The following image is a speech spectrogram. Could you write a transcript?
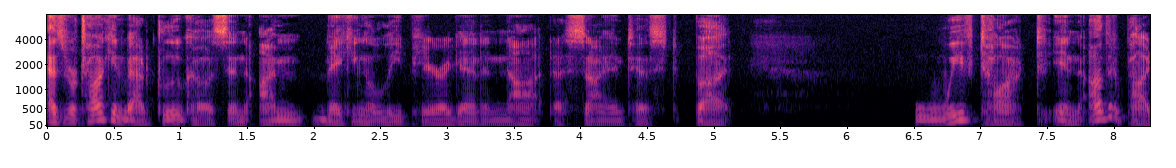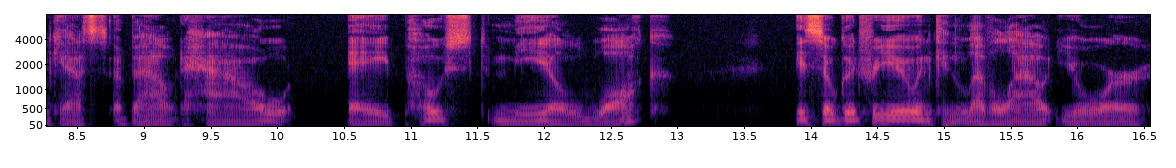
as we're talking about glucose, and I'm making a leap here again and not a scientist, but we've talked in other podcasts about how a post meal walk is so good for you and can level out your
